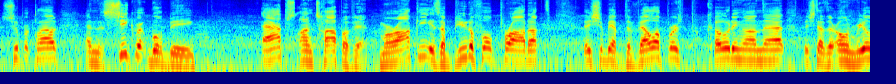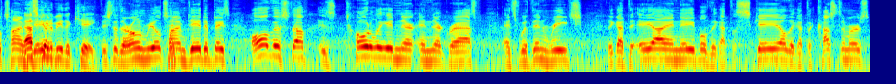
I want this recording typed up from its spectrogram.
super cloud. And the secret will be apps on top of it. Meraki is a beautiful product. They should have developers coding on that. They should have their own real-time That's going to be the key. They should have their own real-time database. All this stuff is totally in their, in their grasp, and it's within reach. They got the AI enabled, they got the scale, they got the customers.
